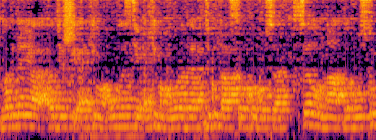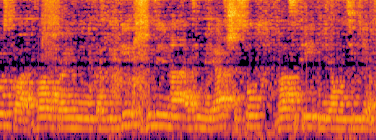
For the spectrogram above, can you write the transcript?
благодаря поддержке Акима области, Акима города, депутатского корпуса, в целом на благоустройство дворов района Казбеги выделено 1 миллиард 623 миллиона тенге.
